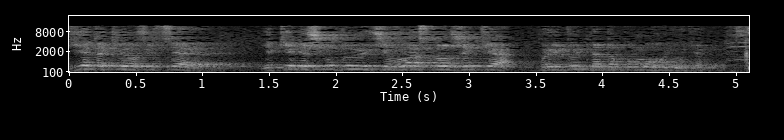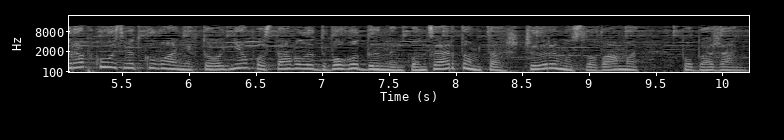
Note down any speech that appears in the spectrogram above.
є такі офіцери, які, не шкодуючи власного життя, прийдуть на допомогу людям. Крапку у святкуваннях того дня поставили двогодинним концертом та щирими словами побажань.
